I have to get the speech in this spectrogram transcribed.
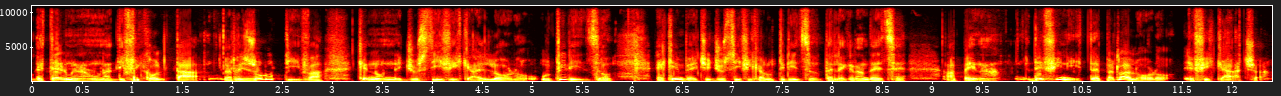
determinano una difficoltà risolutiva che non ne giustifica il loro utilizzo e che invece giustifica l'utilizzo delle grandezze appena definite per la loro efficacia.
